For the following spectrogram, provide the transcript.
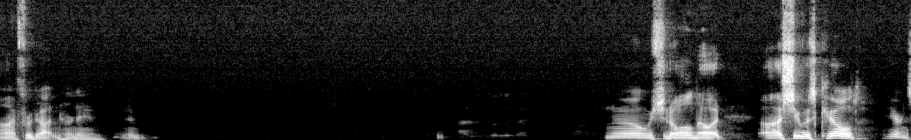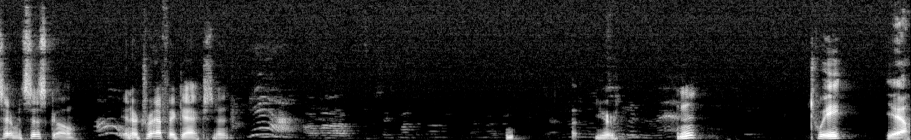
Oh, I've forgotten her name. No, we should all know it. Uh, she was killed here in San Francisco Oh, in a traffic accident. yeah. About six months ago? You're, Even hmm? Twee? Yeah.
